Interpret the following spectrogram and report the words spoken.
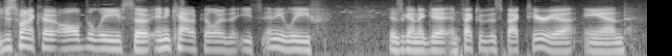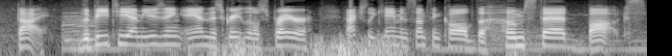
You just want to coat all of the leaves so any caterpillar that eats any leaf is going to get infected with this bacteria and die. The BT I'm using and this great little sprayer actually came in something called the Homestead Box.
